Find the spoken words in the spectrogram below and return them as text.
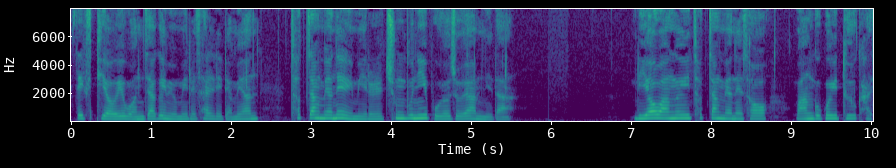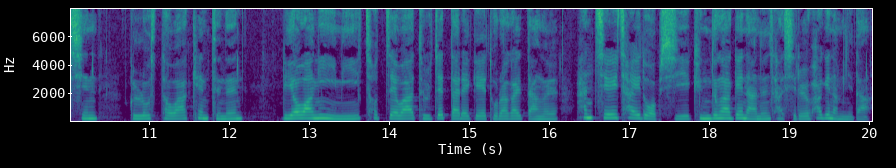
섹스피어의 원작의 묘미를 살리려면 첫 장면의 의미를 충분히 보여줘야 합니다. 리어 왕의 첫 장면에서 왕국의 두 가신 글로스터와 켄트는 리어 왕이 이미 첫째와 둘째 딸에게 돌아갈 땅을 한치의 차이도 없이 균등하게 나눈 사실을 확인합니다.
